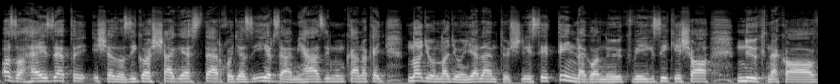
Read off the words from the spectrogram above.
az a helyzet, és ez az igazság, Eszter, hogy az érzelmi házi munkának egy nagyon-nagyon jelentős részét tényleg a nők végzik, és a nőknek a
